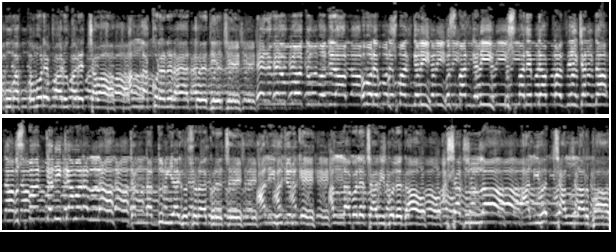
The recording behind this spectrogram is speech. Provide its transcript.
আবু বকর ওমরে ফারুকের চাওয়া। আল্লাহ কোরআনের আয়াত করে দিয়েছে। এ নবীর উম্মত উম্মতিরা ওমরে Usman Ghani Usman Ghani Usman ibn Affan ফিল জান্নাহ। উসমান গনিকে আমার আল্লাহ? জান্নাত দুনিয়ায় ঘোষণা করেছে। আলী হুজুরকে আল্লাহ বলে চাবি বলে দাও। আসাদুল্লাহ আলী হচ্ছে আল্লাহর বাগ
